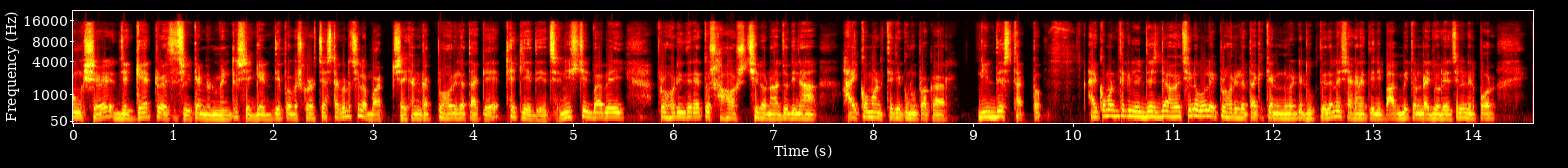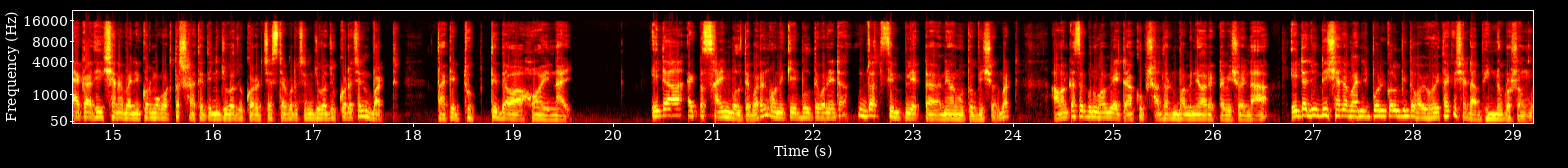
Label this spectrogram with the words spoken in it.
অংশে যে গেট রয়েছে সেই ক্যান্টনমেন্টে সেই গেট দিয়ে প্রবেশ করার চেষ্টা করেছিল বাট সেখানকার প্রহরীরা তাকে ঠেকিয়ে দিয়েছে। নিশ্চিতভাবেই প্রহরীদের এত সাহস ছিল না, যদি না হাইকমান্ড থেকে কোনো প্রকার নির্দেশ থাকতো। হাইকমান্ড থেকে নির্দেশ দেওয়া হয়েছিল বলে প্রহরীরা তাকে ক্যান্টনমেন্টে ঢুকতে দেন সেখানে তিনি বাগবিতণ্ডায় জড়িয়েছিলেন। এরপর একাধিক সেনাবাহিনী কর্মকর্তার সাথে তিনি যোগাযোগ করার চেষ্টা করেছেন, যোগাযোগ করেছেন বাট তাকে ঢুকতে দেওয়া হয় নাই। এটা একটা সাইন বলতে পারেন, অনেকেই বলতে পারেন এটা জাস্ট সিম্পলি একটা নেওয়ার মতো বিষয় বাট আমার কাছে কোনোভাবে এটা খুব সাধারণভাবে নেওয়ার একটা বিষয় না। এটা যদি সেনাবাহিনীর পরিকল্পিত হয়ে থাকে, সেটা ভিন্ন প্রসঙ্গ,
